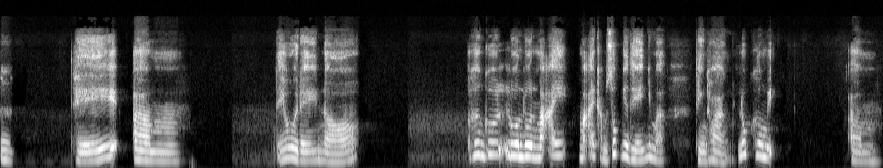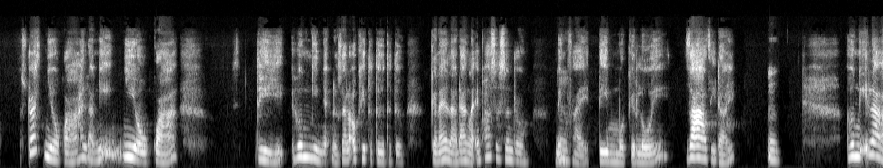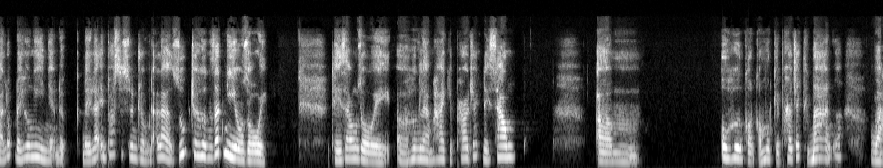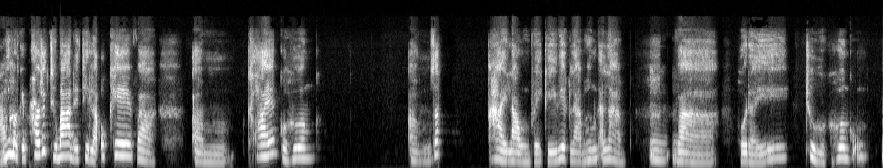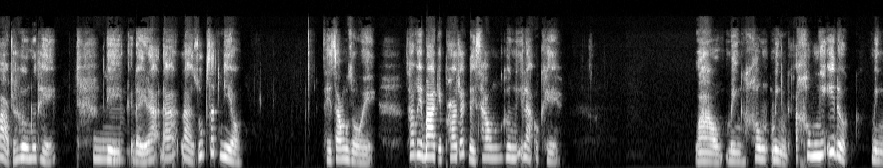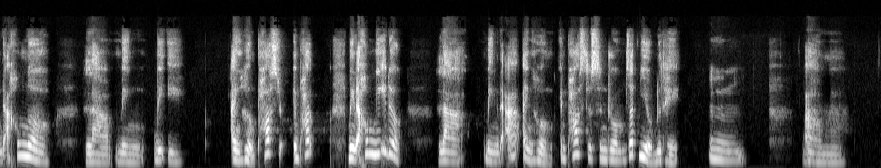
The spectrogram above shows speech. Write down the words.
ừ. thế um, thế hồi đấy nó hương cứ luôn luôn mãi mãi cảm xúc như thế nhưng mà thỉnh thoảng lúc hương bị um, stress nhiều quá hay là nghĩ nhiều quá thì hương nhìn nhận được ra là ok từ từ từ từ cái này là đang là imposter syndrome mình ừ. phải tìm một cái lối ra gì đấy ừ. hương nghĩ là lúc đấy hương nhìn nhận được đấy là imposter syndrome đã là giúp cho hương rất nhiều rồi thế xong rồi uh, hương làm hai cái project đấy xong um, ô hương còn có một cái project thứ ba nữa và wow. nhưng mà cái project thứ ba đấy thì là ok và um, client của hương um, rất hài lòng về cái việc làm hương đã làm ừ, ừ. và hồi đấy chủ của hương cũng bảo cho hương như thế ừ. thì cái đấy đã đã là giúp rất nhiều thế xong rồi sau khi ba cái project đấy xong hương nghĩ là ok wow mình không mình đã không nghĩ được mình đã không ngờ là mình bị ảnh hưởng post, impost, mình đã không nghĩ được là mình đã ảnh hưởng imposter syndrome rất nhiều như thế ừ. um,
